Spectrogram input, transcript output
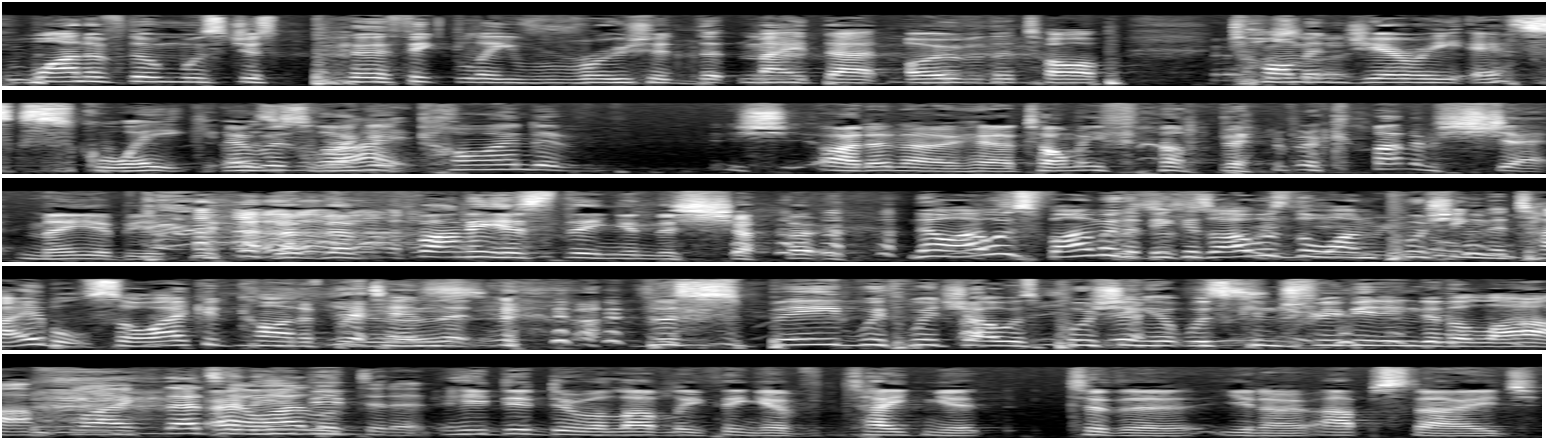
One of them was just perfectly rooted that made that over the top Tom and Jerry esque squeak. It, It was, like great. it kind of. I don't know how Tommy felt about it, but it kind of shat me a bit. the, the funniest thing in the show. No, I was fine with it because I was the one pushing the table, so I could kind of pretend that the speed with which I was pushing it was contributing to the laugh. Like that's And how I did- looked at it. He did do a lovely thing of taking it to the, you know, upstage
